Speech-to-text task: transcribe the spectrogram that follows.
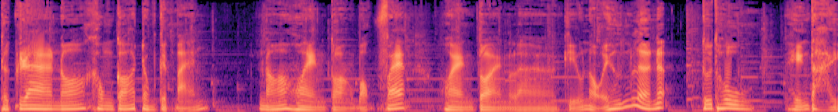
Thực ra nó không có trong kịch bản nó hoàn toàn bộc phát hoàn toàn là kiểu nổi hứng lên á. Tôi thu hiện tại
